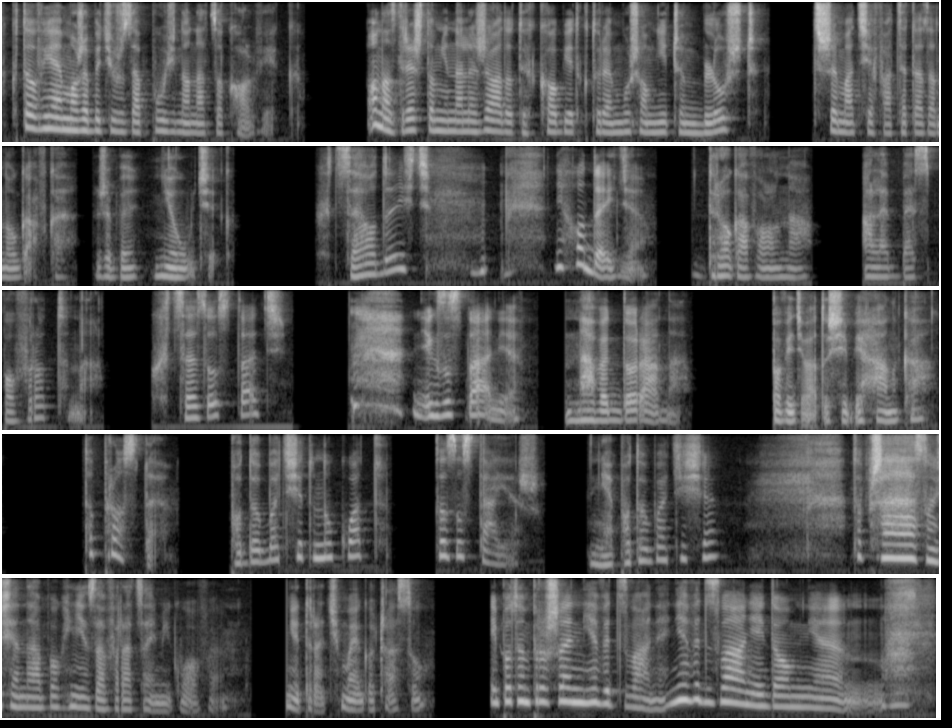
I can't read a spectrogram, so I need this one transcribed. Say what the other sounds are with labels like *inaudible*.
Kto wie, może być już za późno na cokolwiek. Ona zresztą nie należała do tych kobiet, które muszą niczym bluszcz trzymać się faceta za nogawkę, żeby nie uciekł. Chce odejść? *laughs* Niech odejdzie. Droga wolna, ale bezpowrotna. Chce zostać? *laughs* Niech zostanie, nawet do rana, powiedziała do siebie Hanka. To proste. Podoba ci się ten układ? To zostajesz. Nie podoba ci się? To przesuń się na bok i nie zawracaj mi głowy. Nie trać mojego czasu. I potem proszę nie wydzwaniaj, nie wydzwaniaj do mnie,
